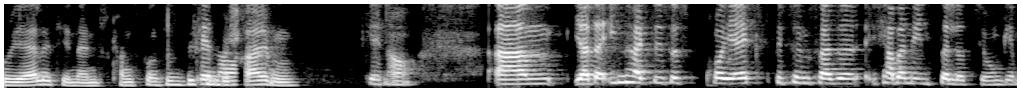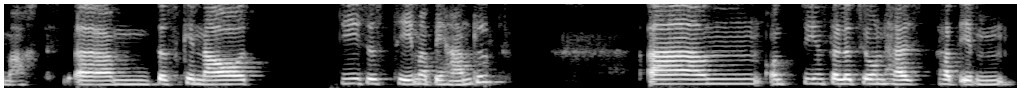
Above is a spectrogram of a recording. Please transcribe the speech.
Reality nennst. Kannst du uns ein bisschen genau. beschreiben? Genau. Ähm, ja, der Inhalt dieses Projekts, beziehungsweise ich habe eine Installation gemacht, ähm, das genau dieses Thema behandelt. Ähm, und die Installation heißt, hat eben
